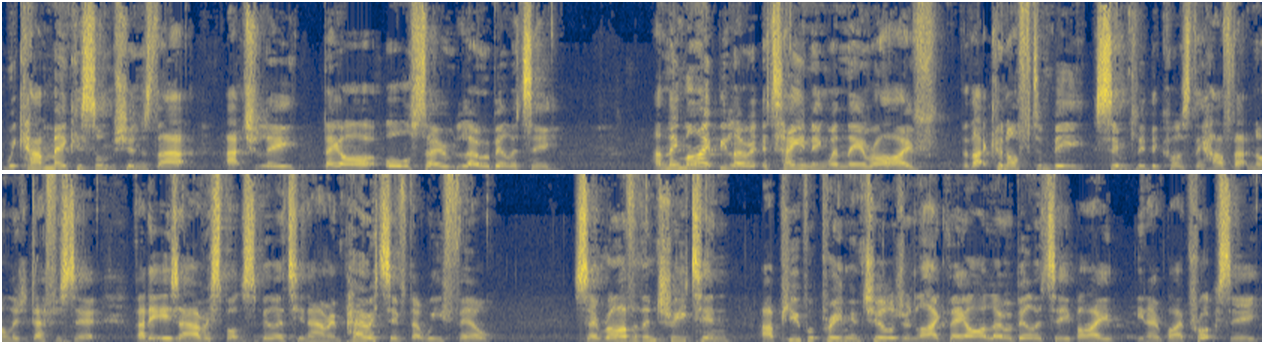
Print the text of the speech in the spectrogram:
we can make assumptions that actually they are also low ability. And they might be low attaining when they arrive, but that can often be simply because they have that knowledge deficit, that it is our responsibility and our imperative that we fill. So rather than treating our pupil premium children like they are low ability by, you know, by proxy,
